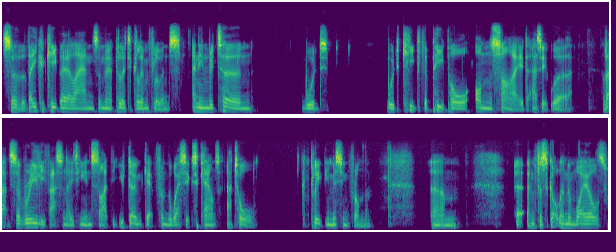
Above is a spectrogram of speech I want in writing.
so that they could keep their lands and their political influence, and in return would would keep the people on side, as it were. That's a really fascinating insight that you don't get from the Wessex accounts at all, completely missing from them. Um, and for Scotland and Wales,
